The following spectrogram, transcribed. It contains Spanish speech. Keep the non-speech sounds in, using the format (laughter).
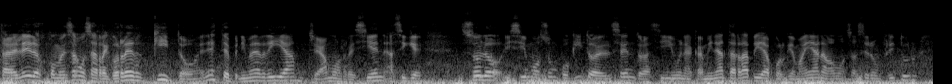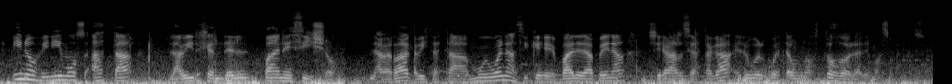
Tabeleros, comenzamos a recorrer Quito. En este primer día llegamos recién, así que solo hicimos un poquito del centro, así una caminata rápida, porque mañana vamos a hacer un free tour y nos vinimos hasta la Virgen del Panecillo. La verdad, la vista está muy buena, así que vale la pena llegarse hasta acá. El Uber cuesta unos 2 dólares más o menos.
